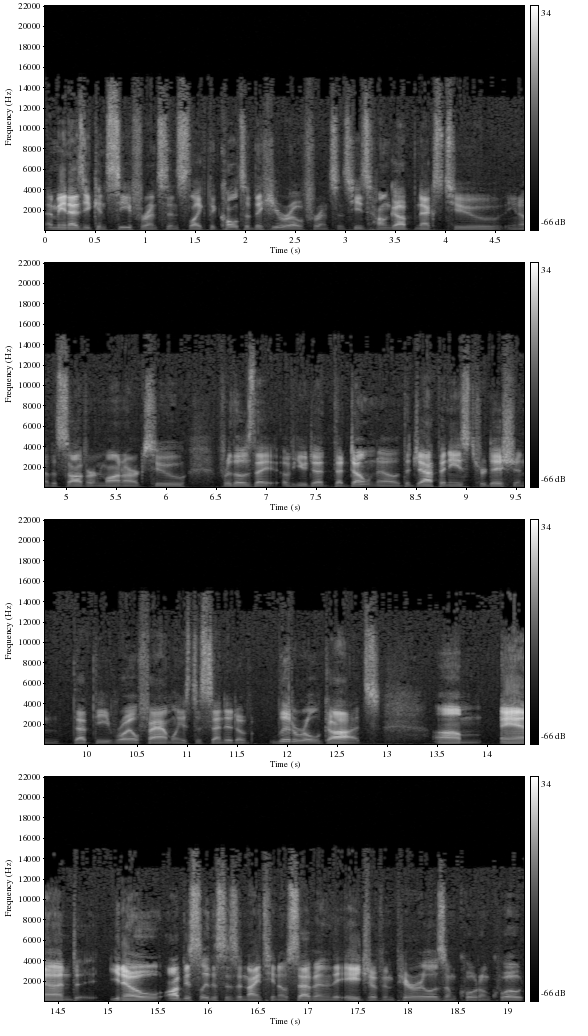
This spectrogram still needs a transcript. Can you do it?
I mean, as you can see, for instance, like the cult of the hero, for instance, he's hung up next to you know the sovereign monarchs. Who, for those that, of you that, that don't know, the Japanese tradition that the royal family is descended of literal gods. Um, and you know, obviously, this is in 1907, the age of imperialism, quote unquote.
